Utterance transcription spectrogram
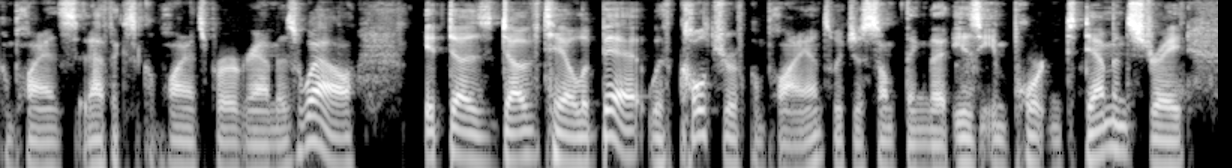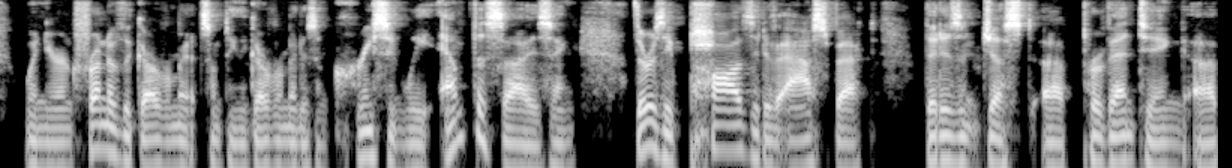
compliance and ethics and compliance program as well. It does dovetail a bit with culture of compliance, which is something that is important to demonstrate when you're in front of the government. It's something the government is increasingly emphasizing. There is a positive aspect that isn't just uh, preventing uh,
